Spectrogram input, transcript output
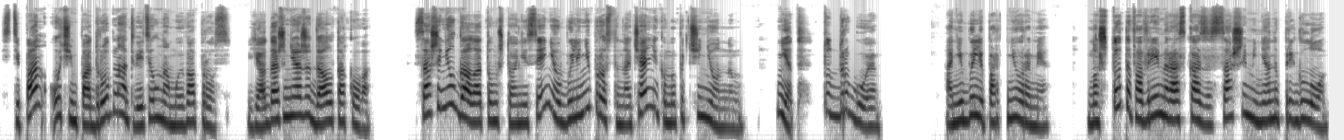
Степан очень подробно ответил на мой вопрос. Я даже не ожидал такого. Саша не лгал о том, что они с Энио были не просто начальником и подчиненным. Нет, тут другое. Они были партнерами, но что-то во время рассказа Саши меня напрягло.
